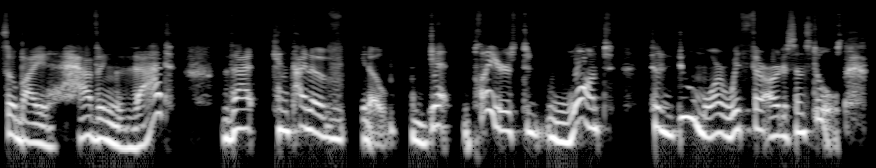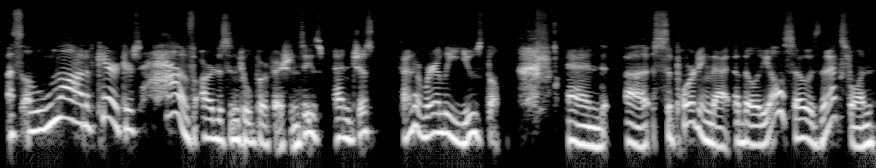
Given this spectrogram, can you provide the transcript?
So by having that, that can kind of, you know, get players to want to do more with their artisan's tools. As a lot of characters have artisan tool proficiencies and just kind of rarely use them. And uh, supporting that ability also is the next one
